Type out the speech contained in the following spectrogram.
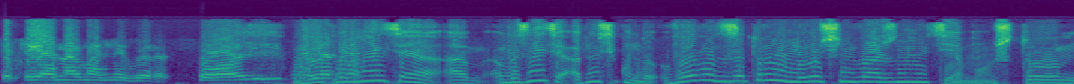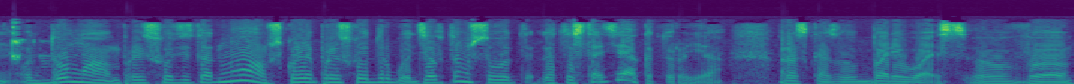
если я нормальный вырос, то... И, наверное... Вы понимаете, а, вы знаете, одну секунду, вы вот затронули очень важную тему, что дома происходит одно, а в школе происходит другое. Дело в том, что вот эта статья, которую я рассказывал, Барри Вайс в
